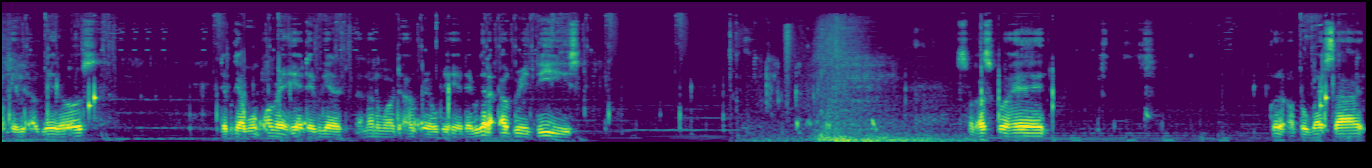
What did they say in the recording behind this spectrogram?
Okay, we upgrade those. Then we got one more right here. Then we got another one to upgrade over here. Then we gotta upgrade these. So let's go ahead. Go to Upper West Side.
